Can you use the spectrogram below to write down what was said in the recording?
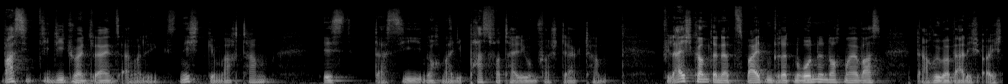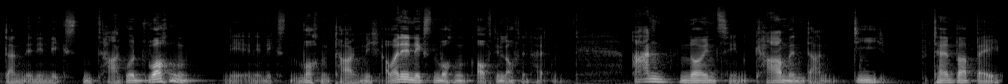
Was die Detroit Lions allerdings nicht gemacht haben, ist, dass sie nochmal die Passverteidigung verstärkt haben. Vielleicht kommt in der zweiten, dritten Runde nochmal was. Darüber werde ich euch dann in den nächsten Tagen und Wochen, nee, in den nächsten Wochen, Tagen nicht, aber in den nächsten Wochen auf den Laufenden halten. An 19 kamen dann die Tampa Bay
